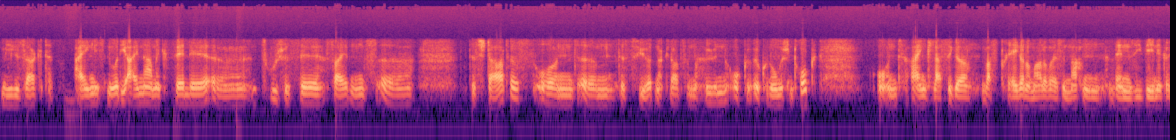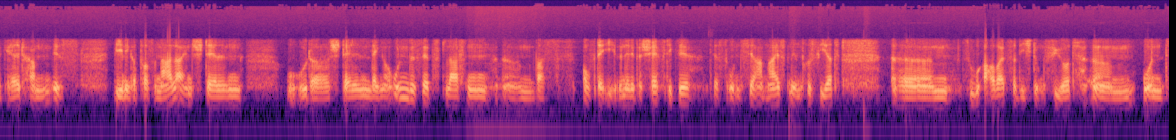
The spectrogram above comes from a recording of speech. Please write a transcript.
wie gesagt, eigentlich nur die Einnahmequelle äh, Zuschüsse seitens äh, des Staates und ähm, das führt na klar zum erhöhten ökonomischen Druck. Und ein Klassiker, was Träger normalerweise machen, wenn sie weniger Geld haben, ist weniger Personal einstellen oder Stellen länger unbesetzt lassen, ähm, was auf der Ebene der Beschäftigte, das uns ja am meisten interessiert, ähm, zu Arbeitsverdichtung führt. Ähm, und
